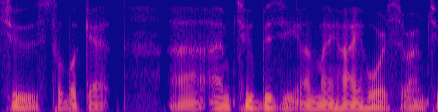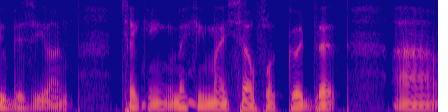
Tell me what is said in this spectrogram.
choose to look at. Uh, I'm too busy on my high horse, or I'm too busy on taking, making myself look good that uh,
